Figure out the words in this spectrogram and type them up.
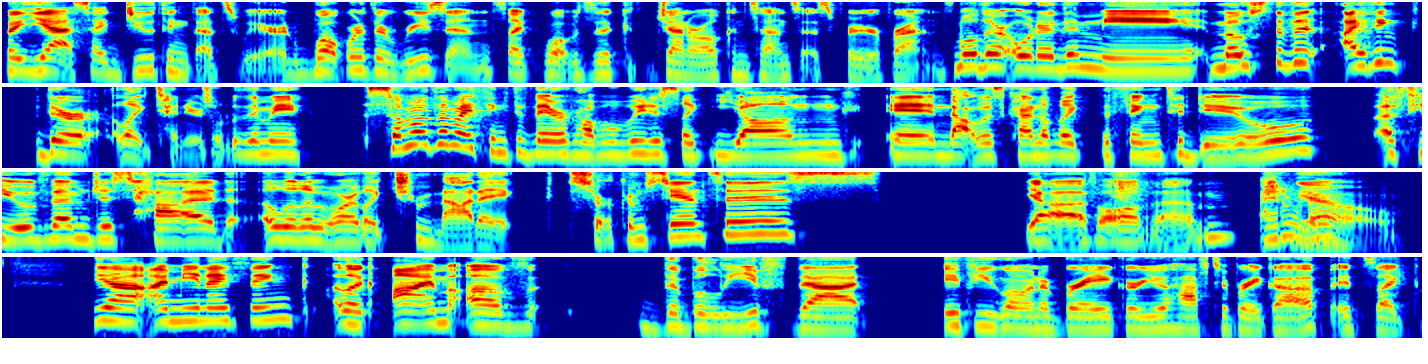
but yes, I do think that's weird. What were the reasons? Like, what was the general consensus for your friends? Well, they're older than me. Most of it, I think they're like 10 years older than me. Some of them, I think that they were probably just like young and that was kind of like the thing to do. A few of them just had a little bit more like traumatic circumstances. Yeah, of all of them. I don't Yeah. know. Yeah, I mean, I think like I'm of the belief that if you go on a break or you have to break up, it's like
